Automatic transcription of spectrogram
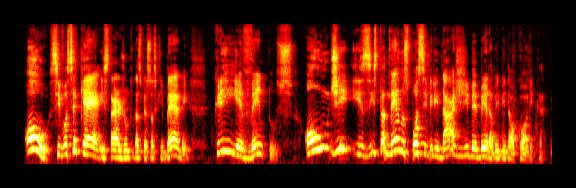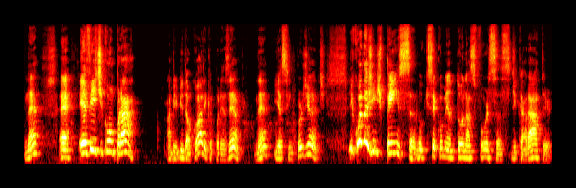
Ou, se você quer estar junto das pessoas que bebem, crie eventos onde exista menos possibilidade de beber a bebida alcoólica, né? É, evite comprar a bebida alcoólica, por exemplo, né? E assim por diante. E quando a gente pensa no que você comentou nas forças de caráter,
